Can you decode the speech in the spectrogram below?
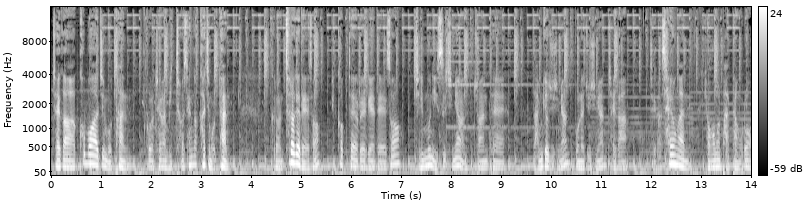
제가 커버하지 못한, 그 제가 미처 생각하지 못한 그런 트럭에 대해서, 픽업 트럭에 대해서 질문이 있으시면 저한테 남겨주시면, 보내주시면 제가, 제가 사용한 경험을 바탕으로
